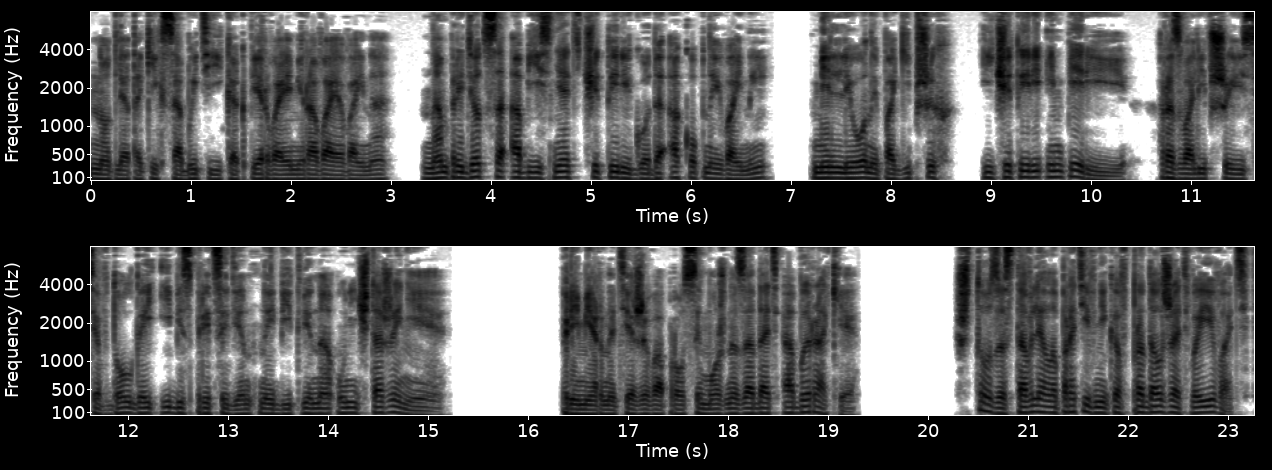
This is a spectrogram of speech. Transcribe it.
Но для таких событий, как Первая мировая война, нам придется объяснять четыре года окопной войны миллионы погибших и четыре империи, развалившиеся в долгой и беспрецедентной битве на уничтожение. Примерно те же вопросы можно задать об Ираке. Что заставляло противников продолжать воевать?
